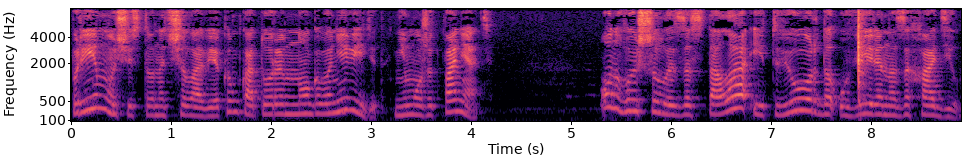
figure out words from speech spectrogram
преимущество над человеком, который многого не видит, не может понять. Он вышел из-за стола и твердо, уверенно заходил.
